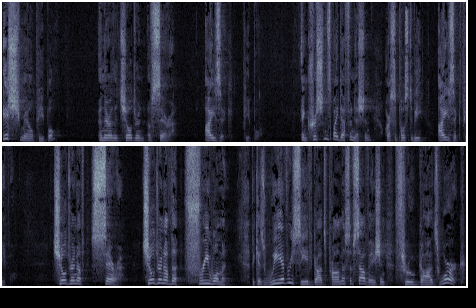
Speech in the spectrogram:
Ishmael people, and there are the children of Sarah, Isaac people. And Christians, by definition, are supposed to be Isaac people, children of Sarah, children of the free woman, because we have received God's promise of salvation through God's work,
